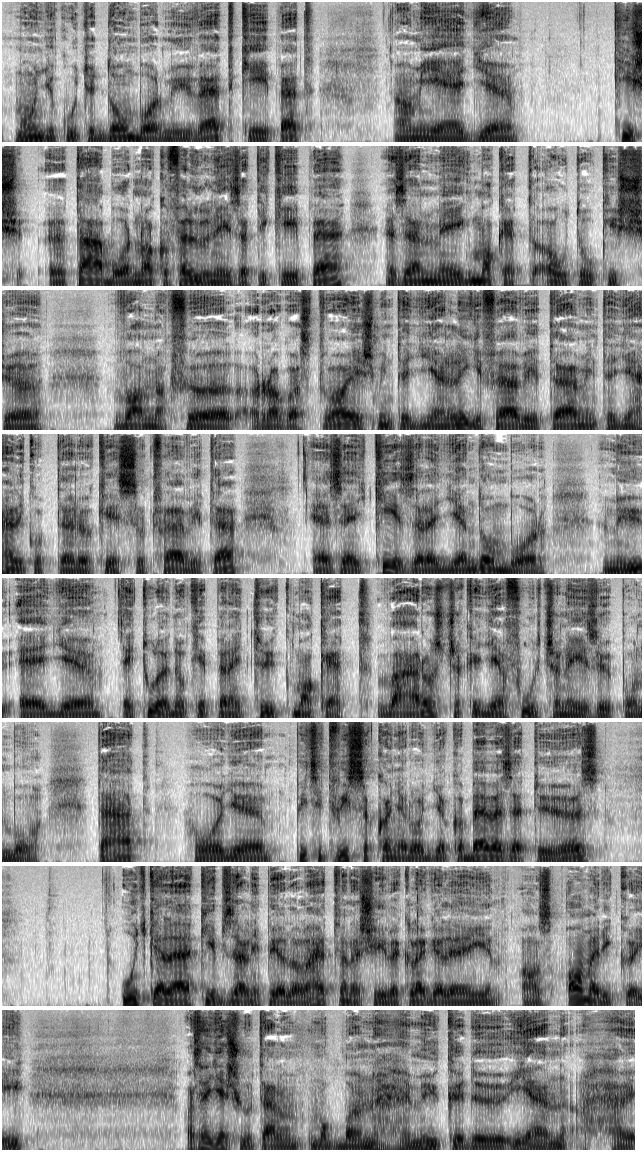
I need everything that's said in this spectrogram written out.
mondjuk úgy, hogy domborművet, képet, ami egy kis tábornak a felülnézeti képe, ezen még makett autók is vannak fölragasztva, és mint egy ilyen légi felvétel, mint egy ilyen helikopterről készült felvétel, ez egy kézzel egy ilyen dombor mű, egy, egy tulajdonképpen egy trükk makett város, csak egy ilyen furcsa nézőpontból. Tehát, hogy picit visszakanyarodjak a bevezetőhöz, úgy kell elképzelni például a 70-es évek legelején az amerikai az Egyesült Államokban működő ilyen,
